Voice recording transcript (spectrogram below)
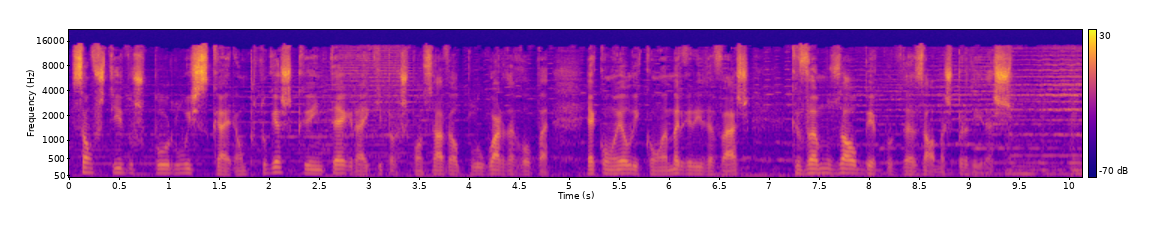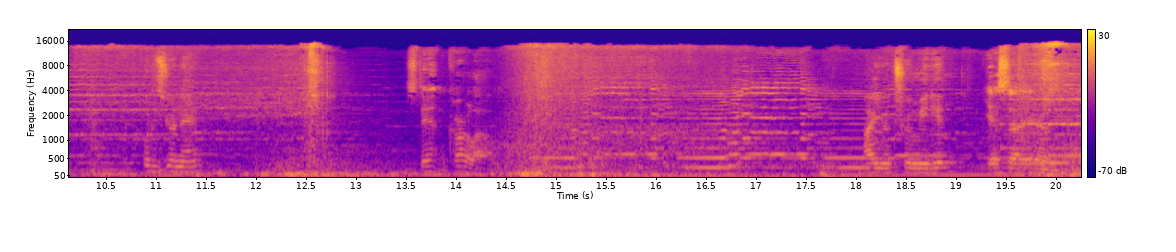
são vestidos por Luís Sequeira, um português que integra a equipa responsável pelo guarda-roupa. É com ele e com a Margarida Vaz que vamos ao Beco das Almas Perdidas. Name? Stanton Carlisle. Are you a true medium? Yes, I am.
